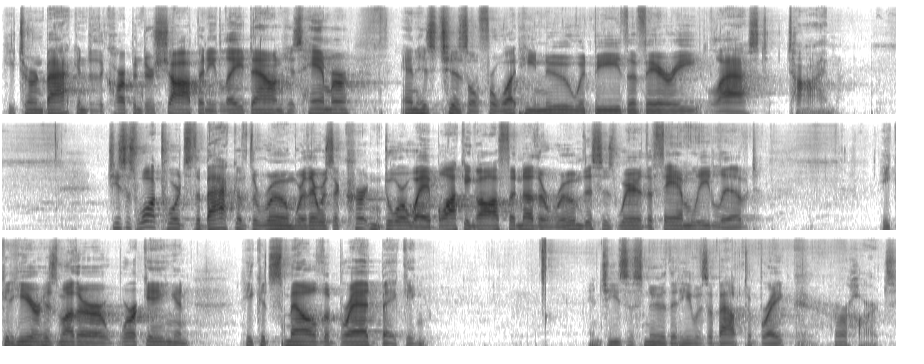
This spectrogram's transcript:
He turned back into the carpenter's shop and he laid down his hammer and his chisel for what he knew would be the very last time. Jesus walked towards the back of the room where there was a curtained doorway blocking off another room. This is where the family lived. He could hear his mother working and he could smell the bread baking. And Jesus knew that he was about to break her heart.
